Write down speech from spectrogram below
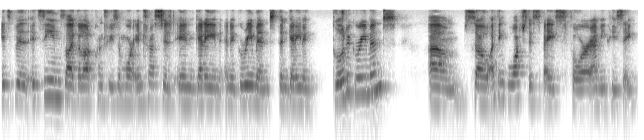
it's been it seems like a lot of countries are more interested in getting an agreement than getting a good agreement. Um, so I think watch this space for MEPC.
